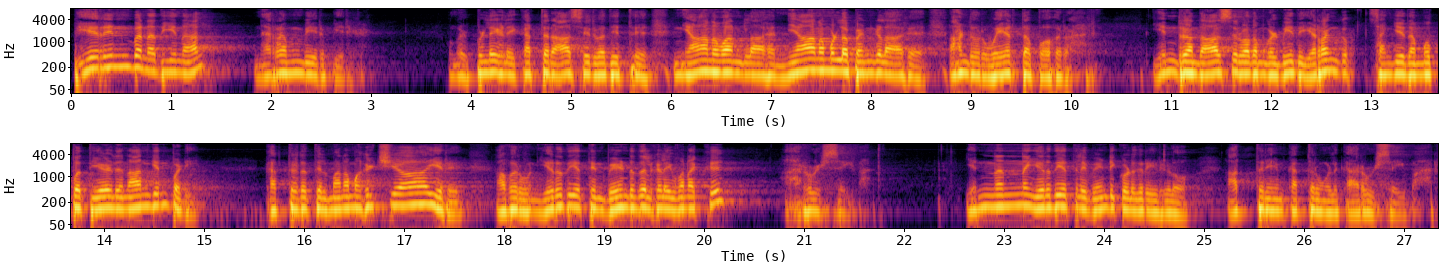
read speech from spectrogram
பேரின்ப நதியினால் நிரம்பி இருப்பீர்கள். உங்கள் பிள்ளைகளை கத்தர் ஆசீர்வதித்து ஞானவான்களாக ஞானமுள்ள பெண்களாக ஆண்டவர் உயர்த்த போகிறார். இன்று அந்த ஆசீர்வாதம் உங்கள் மீது இறங்கும். சங்கீதம் முப்பத்தி ஏழு நான்கின் படி கர்த்திடத்தில் மனமகிழ்ச்சியாயிரு. அவர் உன் இருதயத்தின் வேண்டுதல்களை உனக்கு அருள் செய்வார். என்னென்ன இருதயத்தில் வேண்டிக் கொள்கிறீர்களோ அத்தனையும் கர்த்தர் உங்களுக்கு அருள் செய்வார்.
